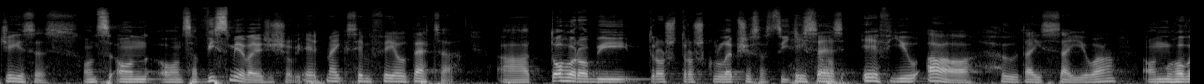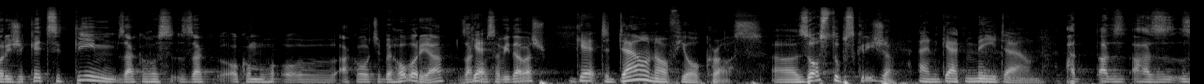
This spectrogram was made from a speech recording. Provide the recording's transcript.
Jesus. On, on, on sa vysmieva Ježišovi. It makes him feel better. A toho robí troš, trošku lepšie sa cíti. He says, If you are who they say you are, A on mu hovorí, že keď si tým, za koho, za, o kom, o, ako o tebe hovoria, za koho Get- sa vydávaš, get down off your cross uh, zostup z kríža. and get me down. A, a, a z, z,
